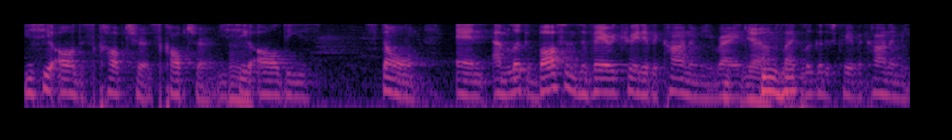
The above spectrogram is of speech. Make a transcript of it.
you see all the sculpture, sculpture. You see all these stone, and I'm looking. Boston's a very creative economy, right? Yeah. So I'm like, look at this creative economy.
